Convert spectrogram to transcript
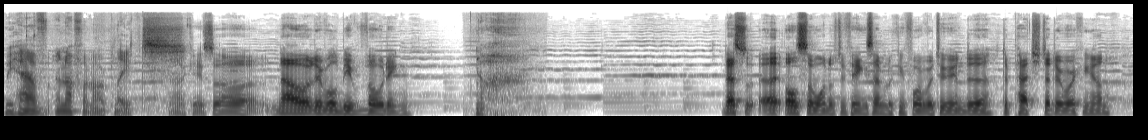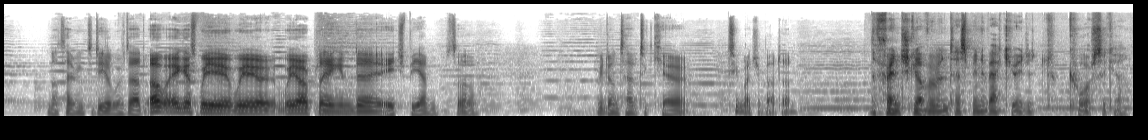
We have enough on our plates. Okay, so now there will be voting. Ugh. That's uh, also one of the things I'm looking forward to in the, the patch that they're working on. Not having to deal with that. Oh, I guess we we are, we are playing in the HPM, so we don't have to care too much about that. The French government has been evacuated to Corsica.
